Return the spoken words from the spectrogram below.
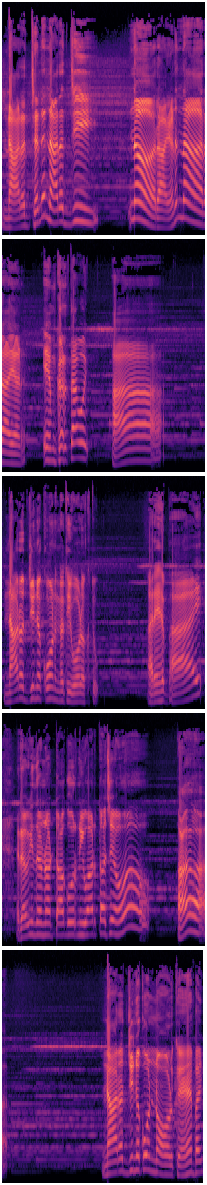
નારદ છે ને નારદજી. નારાયણ નારાયણ, એમ કરતા હોય. આ, નારદજીને કોણ નથી ઓળખતું? અરે ભાઈ રવિન્દ્રનાથ ટાગોરની વાર્તા છે હો. હા. નારદજીને કોણ ન ઓળખે હે ભાઈ?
